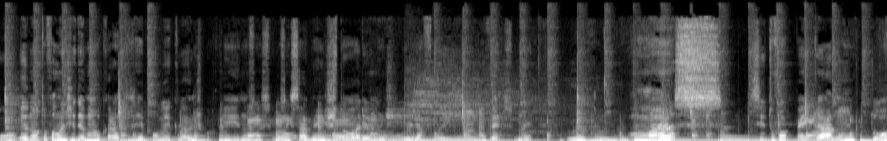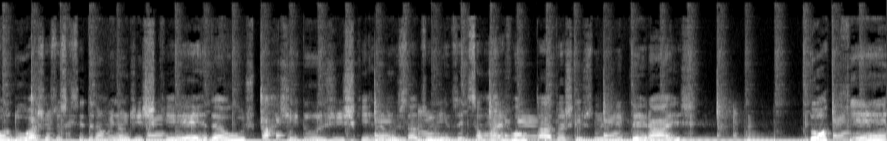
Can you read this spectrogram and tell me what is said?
O- eu não tô falando de democratas e republicanos, porque não sei se vocês sabem a história, um dia já foi inverso, né? Uhum. Mas, se tu for pegar num todo, as pessoas que se denominam de esquerda, os partidos de esquerda nos Estados Unidos, eles são mais voltados às questões liberais do que.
